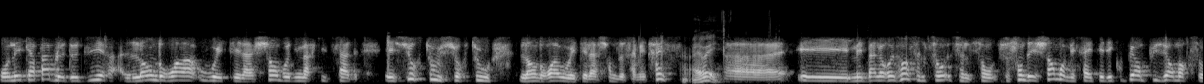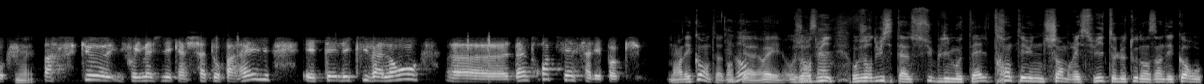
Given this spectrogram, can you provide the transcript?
On est capable de dire l'endroit où était la chambre du marquis de Sade et surtout, surtout, l'endroit où était la chambre de sa maîtresse. Ah oui. et mais malheureusement, ce, sont, ce, sont, ce sont des chambres, mais ça a été découpé en plusieurs morceaux parce que il faut imaginer qu'un château pareil était l'équivalent d'un trois pièces à l'époque. Vous vous rendez compte Donc, ah euh, oui, aujourd'hui, aujourd'hui, c'est un sublime hôtel, 31 chambres et suites, le tout dans un décor où,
